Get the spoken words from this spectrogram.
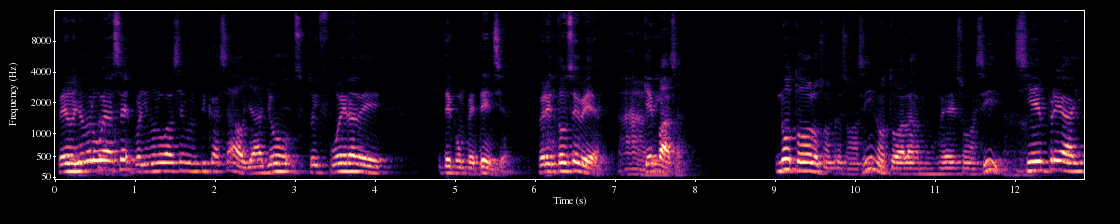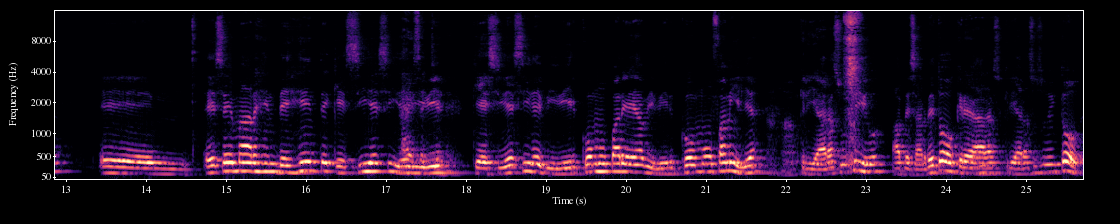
Pero yo no lo voy a hacer, pero yo no lo voy a hacer porque estoy casado, ya yo estoy fuera de, de competencia. Pero entonces vea, Ajá, ¿qué bien. pasa? No todos los hombres son así, no todas las mujeres son así. Ajá. Siempre hay eh, ese margen de gente que sí decide Ah, vivir, que sí decide vivir como pareja, vivir como familia, Ajá. criar a sus hijos, a pesar de todo, criar a, criar a sus hijos y todo.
